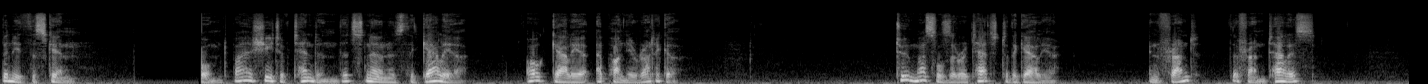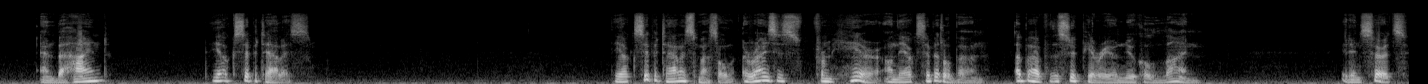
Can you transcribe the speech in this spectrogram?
beneath the skin. Formed by a sheet of tendon that's known as the galea, or galea aponeurotica. Two muscles are attached to the galea. In front, the frontalis, and behind, the occipitalis. The occipitalis muscle arises from here on the occipital bone, above the superior nuchal line. It inserts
